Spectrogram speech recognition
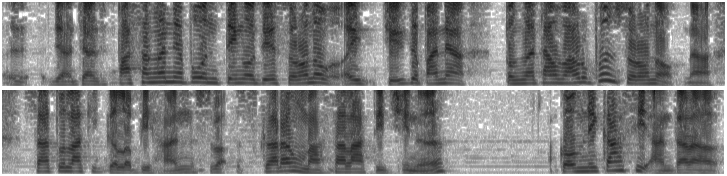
uh, pasangannya pun tengok dia seronok, eh, cerita banyak pengetahuan baru pun seronok. Nah, satu lagi kelebihan sebab sekarang masalah di China, komunikasi antara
